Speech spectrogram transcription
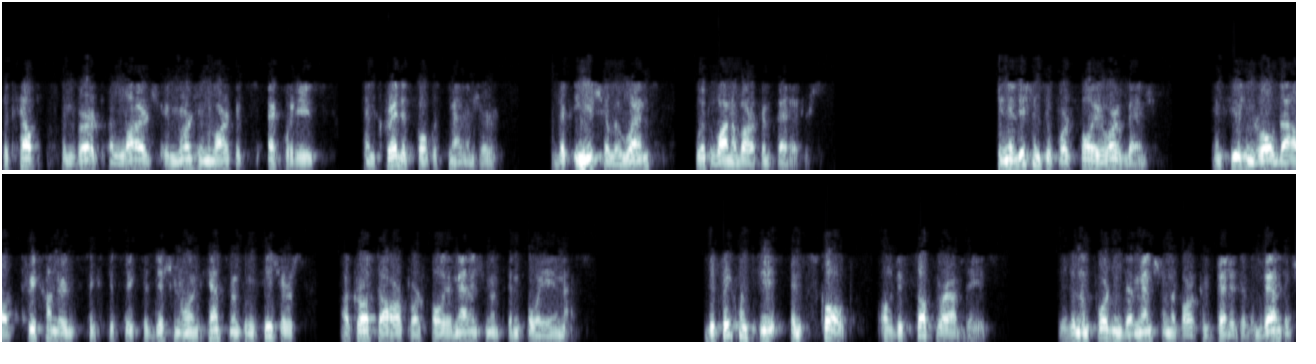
that helped us convert a large emerging markets equities and credit-focused manager that initially went with one of our competitors. In addition to Portfolio Workbench, Enfusion rolled out 366 additional enhancements and features across our portfolio management and OEMS. The frequency and scope of the software updates is an important dimension of our competitive advantage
